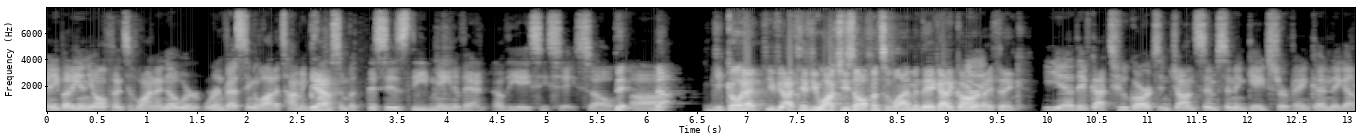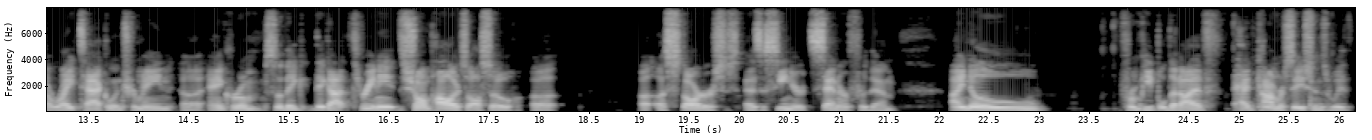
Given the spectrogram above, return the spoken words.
Anybody in the offensive line? I know we're we're investing a lot of time in Clemson, yeah. but this is the main event of the ACC. So the, uh, go ahead. If you watch these offensive linemen, they got a guard, yeah. I think. Yeah, they've got two guards in John Simpson and Gage Cervenka, and they got a right tackle in Tremayne uh, Anchrum. So they they got three. Sean Pollard's also uh, a, a starter as a senior center for them. I know from people that I've had conversations with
